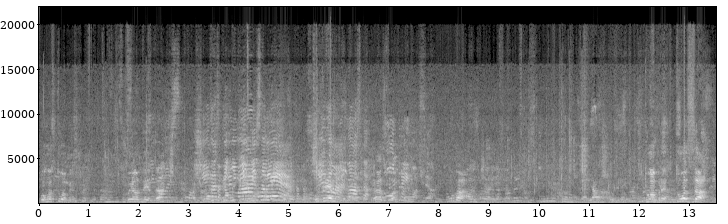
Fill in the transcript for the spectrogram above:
по Гостомельську. Ви один, так? Утримався. Раз, два. Два. Добре, хто за? –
